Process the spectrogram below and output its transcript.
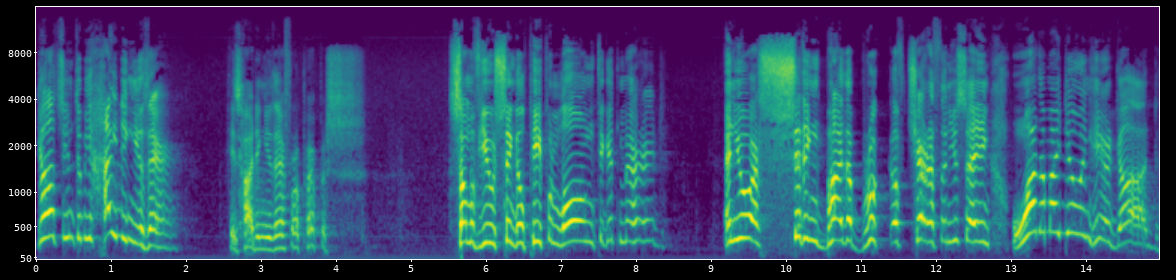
God seems to be hiding you there. He's hiding you there for a purpose. Some of you single people long to get married. And you are sitting by the brook of Cherith and you're saying, What am I doing here, God?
